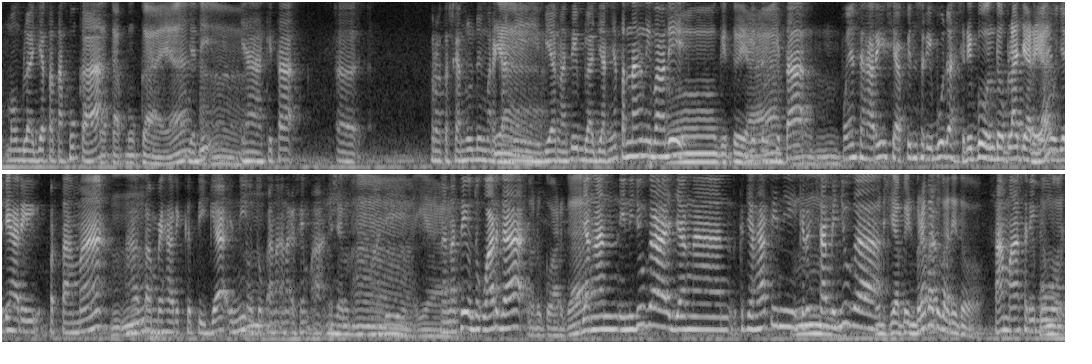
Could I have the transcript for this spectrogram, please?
mau belajar tatap muka. Tatap muka ya. Jadi Heeh. ya kita eh, proteskan dulu nih mereka Ya. nih biar nanti belajarnya tenang nih Bang Adi. Oh, gitu ya. Gitu kita pokoknya sehari siapin seribu dah. Seribu untuk pelajar ya? Jadi hari pertama Mm-mm. ah, sampai hari ketiga ini Mm. untuk anak-anak SMA. nih, SMA, Adi. iya. Nah nanti untuk warga Untuk keluarga. jangan ini juga jangan kecil hati nih kita Hmm. siapin juga. Mau disiapin berapa tuh Pak Tito? Sama seribu. Sama, Jadi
